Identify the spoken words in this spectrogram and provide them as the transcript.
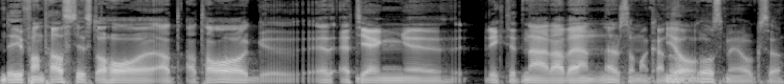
Det är ju fantastiskt att ha, att, att ha ett, ett gäng eh, riktigt nära vänner som man kan Ja. umgås med också.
